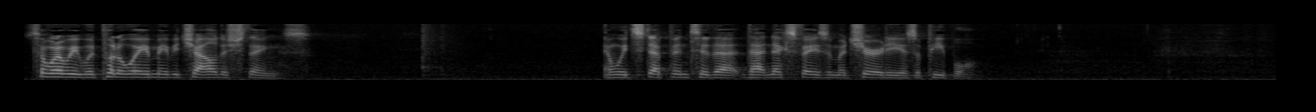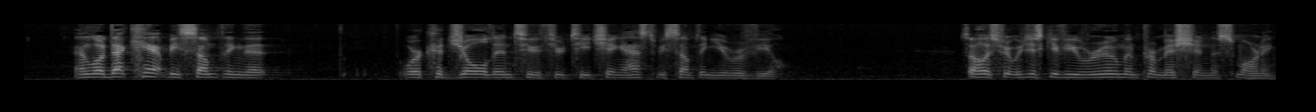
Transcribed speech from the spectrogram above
So, where we would put away maybe childish things and we'd step into that, that next phase of maturity as a people. And Lord, that can't be something that we're cajoled into through teaching. It has to be something you reveal. So, Holy Spirit, we just give you room and permission this morning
